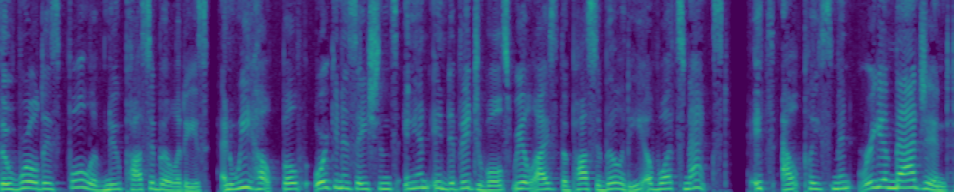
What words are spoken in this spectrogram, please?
The world is full of new possibilities, and we help both organizations and individuals realize the possibility of what's next. It's outplacement reimagined.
